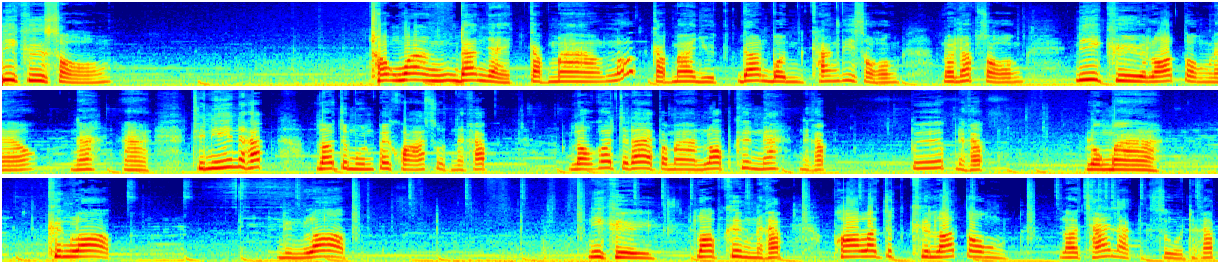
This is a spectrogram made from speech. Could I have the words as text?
นี่คือสองช่องว่างด้านใหญ่กลับมาเลาะกลับมาอยู่ด้านบนครั้งที่สองเรานับสองนี่คือล้อตรงแล้วนะอ่าทีนี้นะครับเราจะหมุนไปขวาสุดนะครับ เราก็จะได้ประมาณรอบครึ่งนะนะครับปุ๊บนะครับ ลงมาครึ่งรอบหนึ่งรอบ นี่คือรอบครึ่งนะครับ พอเราจะคืนล้อตรงเราใช้หลักสูตรนะครับ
